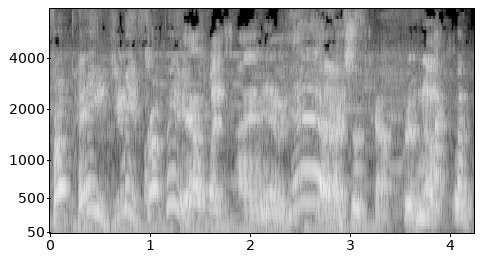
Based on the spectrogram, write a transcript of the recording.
Front page. You mean front page? Yeah, one time. Was, Yeah. yeah. Our written up. For,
